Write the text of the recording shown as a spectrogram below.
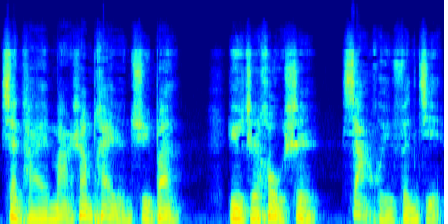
县台马上派人去办，欲知后事，下回分解。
